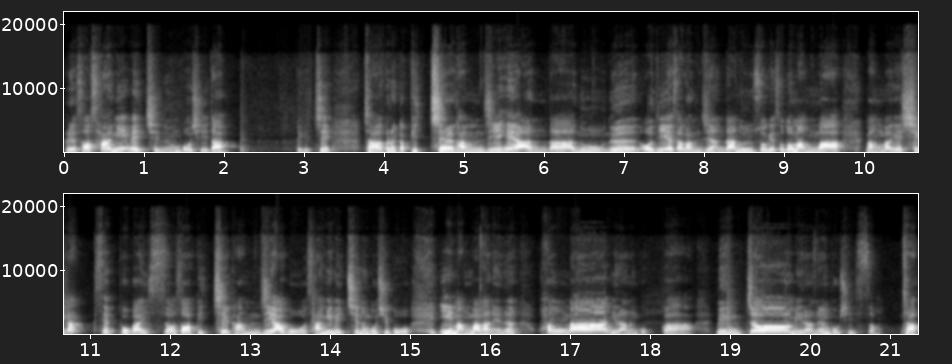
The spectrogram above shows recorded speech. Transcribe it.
그래서 상이 맺히는 곳이다. 알겠지? 자, 그러니까 빛을 감지해야 한다. 눈은 어디에서 감지한다? 눈 속에서도 망막, 망막에 시각 세포가 있어서 빛을 감지하고 상이 맺히는 곳이고, 이 망막 안에는 황반이라는 곳과 맹점이라는 곳이 있어. 자,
